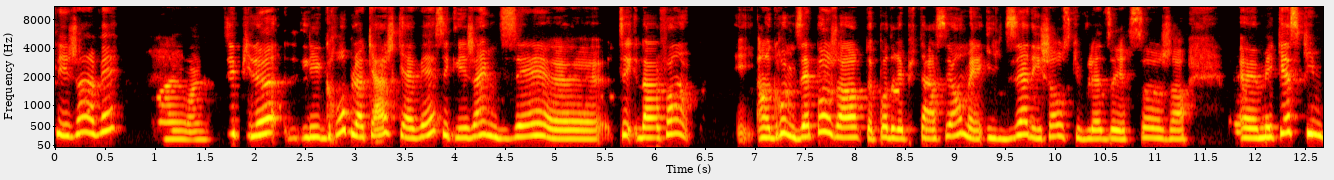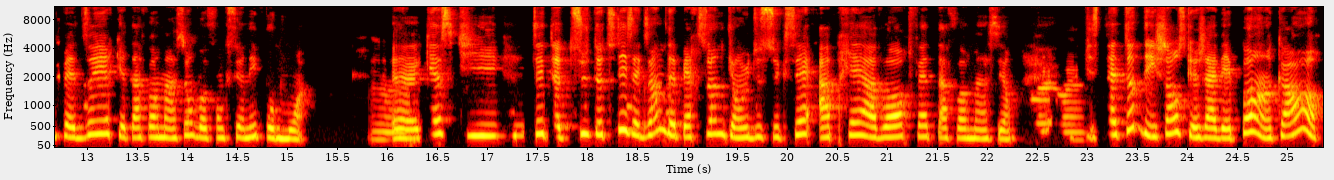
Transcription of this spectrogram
que les gens avaient. Ouais, ouais. Puis là, les gros blocages qu'il y avait, c'est que les gens ils me disaient, euh, tu sais, dans le fond, en gros, ils me disaient pas genre, t'as pas de réputation, mais ils disaient des choses qui voulaient dire ça, genre, euh, mais qu'est-ce qui me fait dire que ta formation va fonctionner pour moi? Mmh. Euh, qu'est-ce qui. As-tu des exemples de personnes qui ont eu du succès après avoir fait ta formation? c'était toutes des choses que j'avais pas encore.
